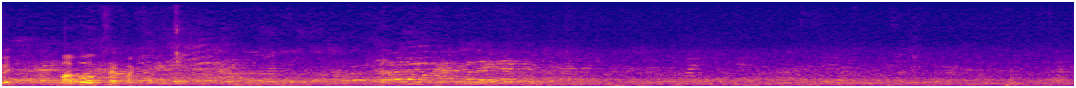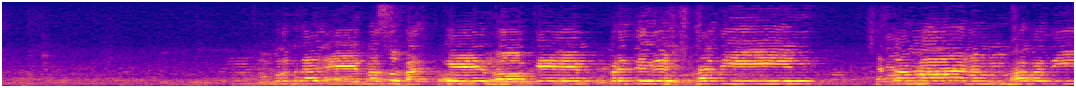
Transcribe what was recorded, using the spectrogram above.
పట్టుకుని బాబు ఒకసారి పట్టుకుని సువర్గే లోకే ప్రతిష్టతి శతమానం భవతి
